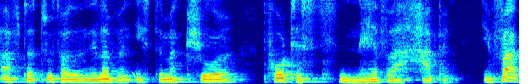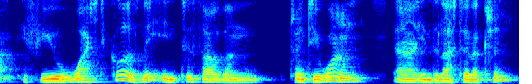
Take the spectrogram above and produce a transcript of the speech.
after 2011 is to make sure protests never happen. In fact, if you watched closely in 2021, uh, in the last election,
